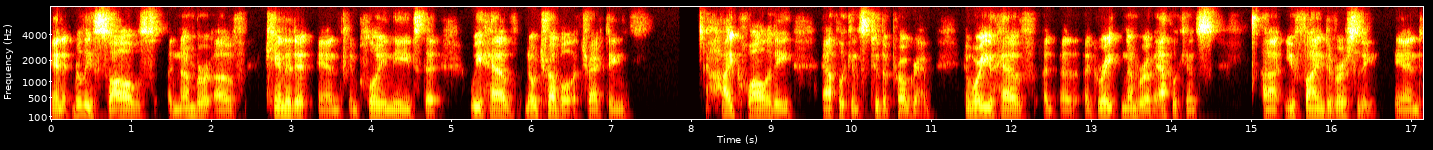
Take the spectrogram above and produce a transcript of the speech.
and it really solves a number of candidate and employee needs that we have no trouble attracting high quality applicants to the program. And where you have a, a, a great number of applicants, uh, you find diversity. And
